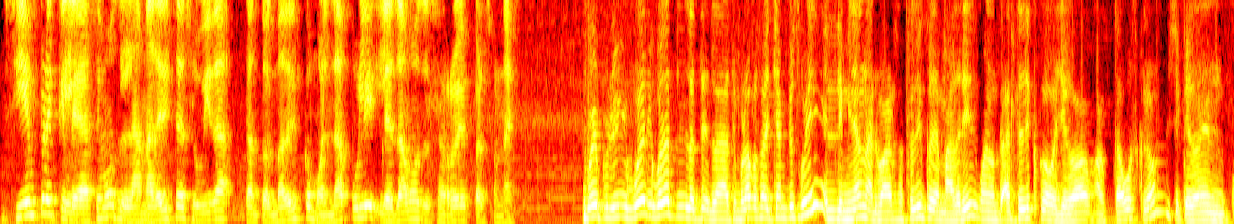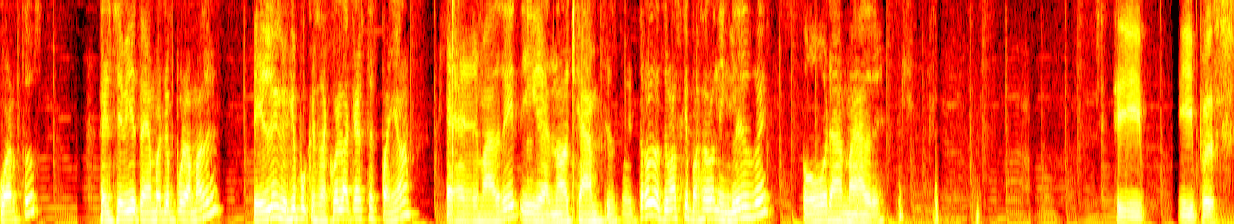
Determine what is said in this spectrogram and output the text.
siempre que le hacemos la madriza de su vida, tanto al Madrid como al Napoli, les damos desarrollo de personaje. Güey, pero igual, igual la, la temporada pasada de Champions, güey, eliminaron al Barça, Atlético de Madrid. Bueno, Atlético llegó a octavos, creo, y se quedó en cuartos. El Sevilla también valió pura madre. Y el único equipo que sacó la casta español era el Madrid y ganó Champions, güey. Todos los demás que pasaron inglés, güey, pura madre. Sí, y pues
